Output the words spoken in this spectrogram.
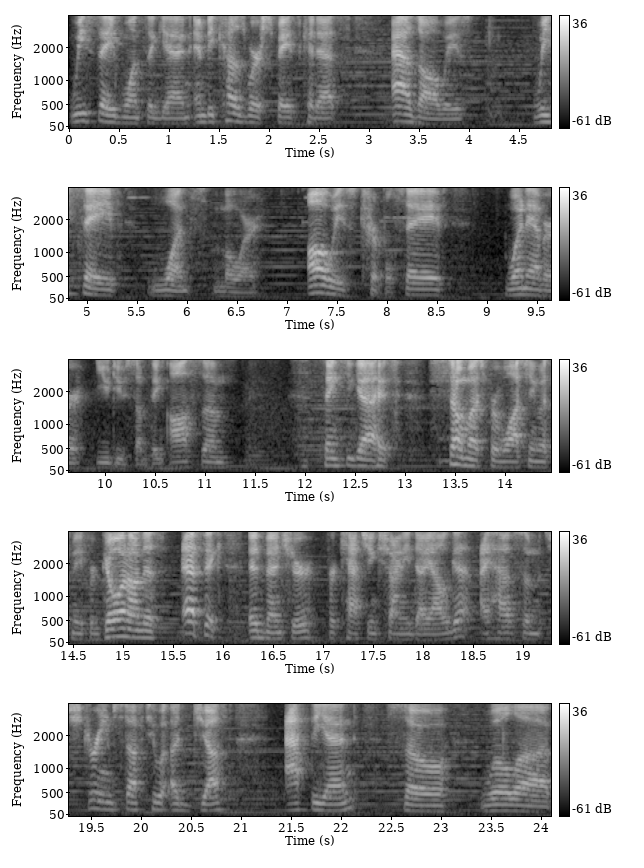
we save once again, and because we're Space Cadets, as always, we save once more. Always triple save whenever you do something awesome. Thank you guys so much for watching with me, for going on this epic adventure for catching Shiny Dialga. I have some stream stuff to adjust at the end, so we'll uh,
